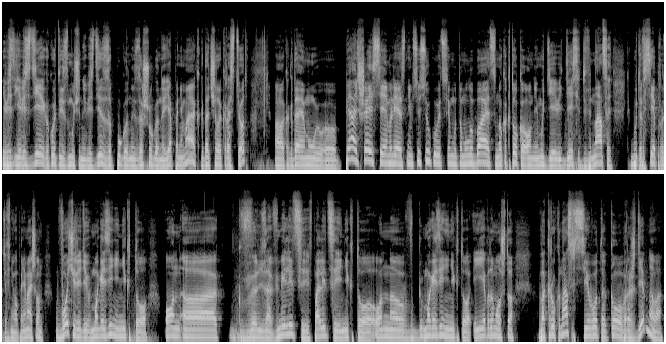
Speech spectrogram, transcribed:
я везде, я везде какой-то измученный, везде запуганный, зашуганный. Я понимаю, когда человек растет, а, когда ему э, 5, 6, 7 лет, с ним сюсюкаются, ему там улыбается, но как только он, ему 9, 10, 12, как будто все против него, понимаешь? Он в очереди, в магазине никто. Он э, в, не знаю, в милиции, в полиции никто. Он э, в магазине никто. И я подумал, что вокруг нас всего такого враждебного,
